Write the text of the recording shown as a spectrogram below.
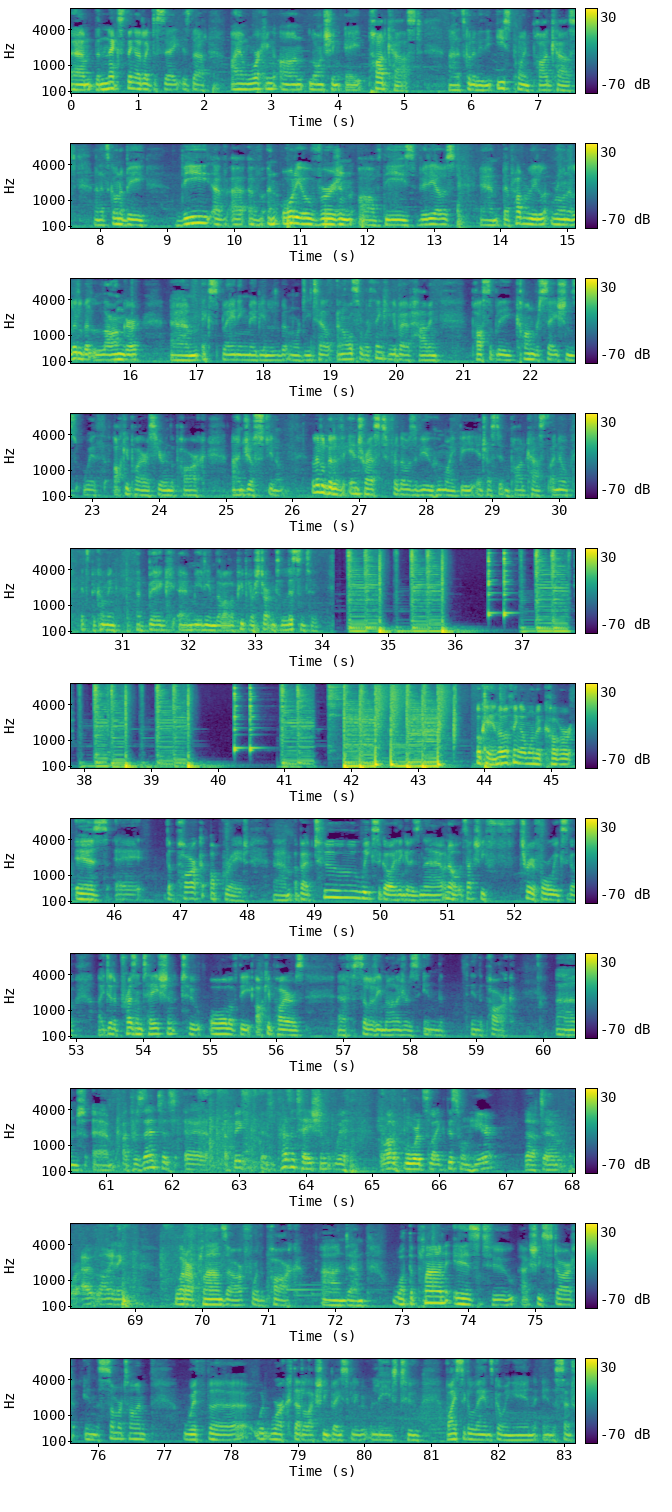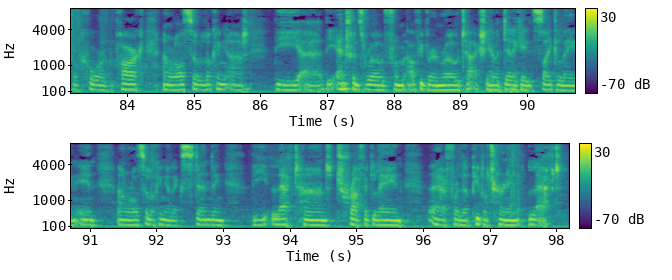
Um, the next thing I'd like to say is that I am working on launching a podcast, and it's going to be the East Point podcast, and it's going to be the of, uh, of an audio version of these videos. Um, they'll probably run a little bit longer, um, explaining maybe in a little bit more detail, and also we're thinking about having possibly conversations with occupiers here in the park and just you know a little bit of interest for those of you who might be interested in podcasts. I know it's becoming a big uh, medium that a lot of people are starting to listen to. Okay, another thing I want to cover is a, the park upgrade. Um, about two weeks ago, I think it is now. No, it's actually three or four weeks ago, I did a presentation to all of the occupiers, uh, facility managers in the in the park, and um, I presented uh, a big a presentation with a lot of boards like this one here that um, were outlining what our plans are for the park and um, what the plan is to actually start in the summertime with the with work that'll actually basically lead to bicycle lanes going in in the central core of the park. And we're also looking at the uh, the entrance road from Alfie Byrne Road to actually have a dedicated cycle lane in. And we're also looking at extending the left hand traffic lane uh, for the people turning left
